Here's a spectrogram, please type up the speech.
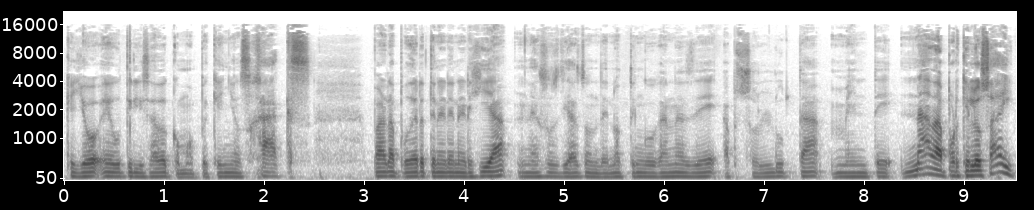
que yo he utilizado como pequeños hacks para poder tener energía en esos días donde no tengo ganas de absolutamente nada, porque los hay.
